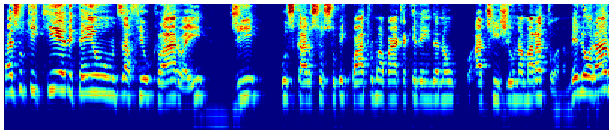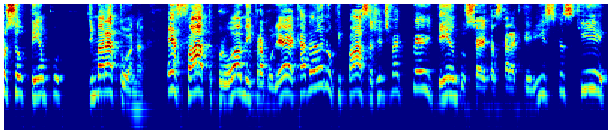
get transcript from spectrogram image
Mas o Kiki ele tem um desafio claro aí de buscar o seu sub 4, uma marca que ele ainda não atingiu na maratona. Melhorar o seu tempo de maratona. É fato para o homem, para a mulher, cada ano que passa a gente vai perdendo certas características que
